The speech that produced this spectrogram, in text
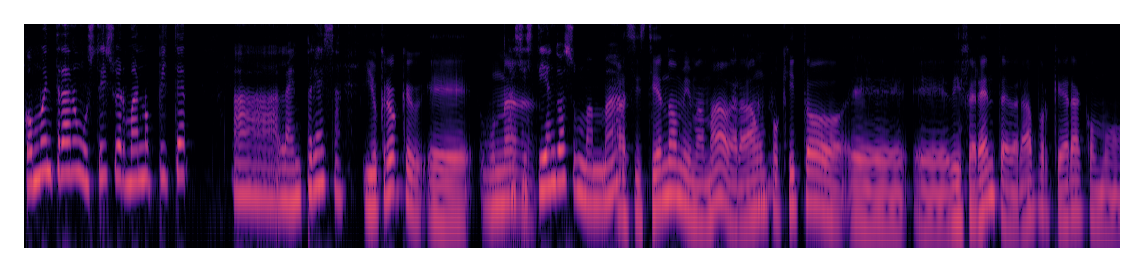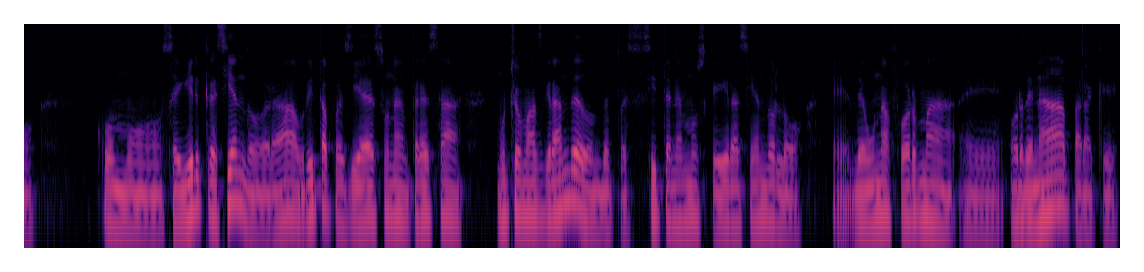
¿Cómo entraron usted y su hermano Peter a la empresa. Yo creo que eh, una... Asistiendo a su mamá. Asistiendo a mi mamá, ¿verdad? Un poquito eh, eh, diferente, ¿verdad? Porque era como, como seguir creciendo, ¿verdad? Ahorita pues ya es una empresa mucho más grande donde pues sí tenemos que ir haciéndolo de una forma ordenada para que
